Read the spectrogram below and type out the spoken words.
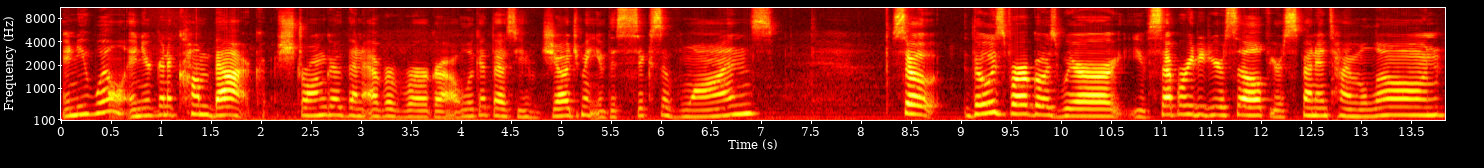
And you will. And you're going to come back stronger than ever, Virgo. Look at this. You have judgment. You have the Six of Wands. So those Virgos where you've separated yourself, you're spending time alone,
